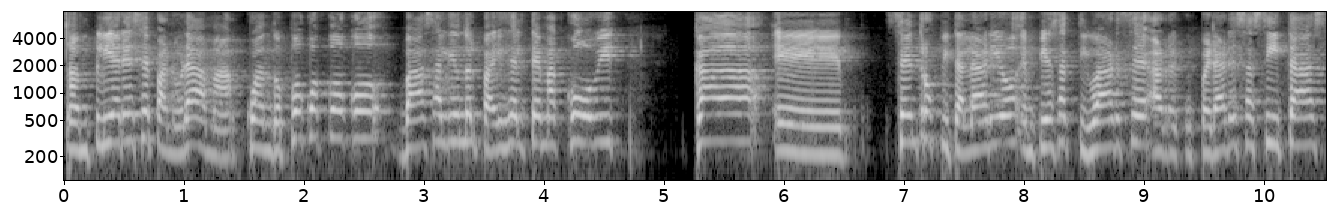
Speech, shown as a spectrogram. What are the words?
ampliar ese panorama. Cuando poco a poco va saliendo el país del tema COVID, cada eh, centro hospitalario empieza a activarse, a recuperar esas citas.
